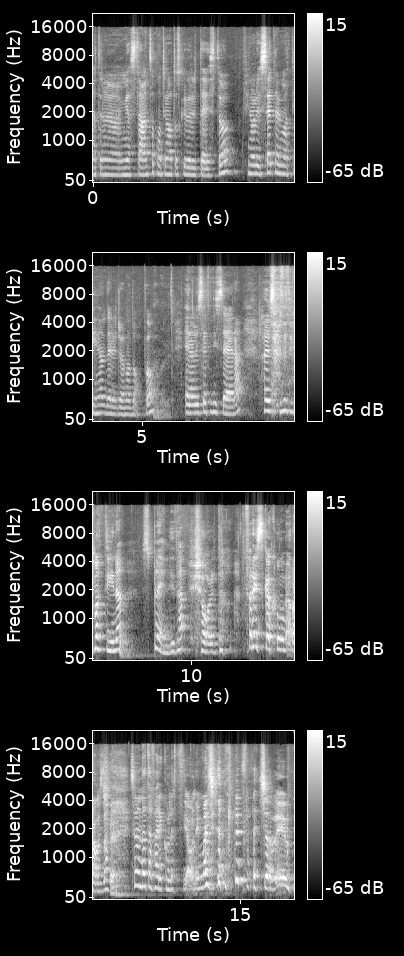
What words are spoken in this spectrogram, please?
andata nella mia stanza, ho continuato a scrivere il testo fino alle 7 del mattino del giorno dopo. Era alle 7 di sera, alle 7 di mattina splendida, sciolta, fresca come una rosa. Certo. Sono andata a fare colazione, immagina che faccia avevo.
